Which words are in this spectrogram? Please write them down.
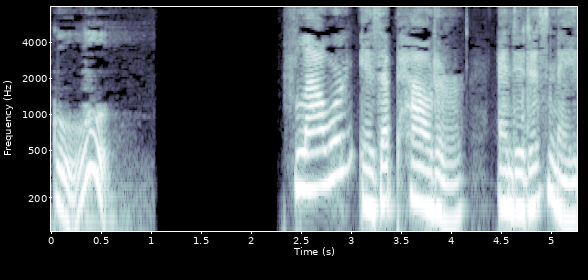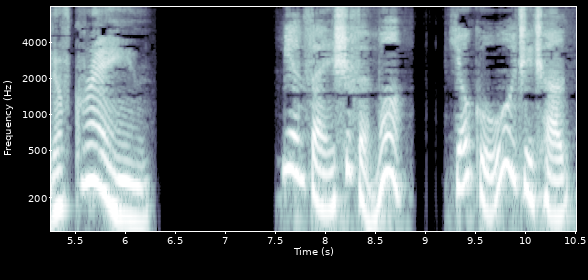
谷物。Flour is a powder, and it is made of grain. 面粉是粉末，由谷物制成。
